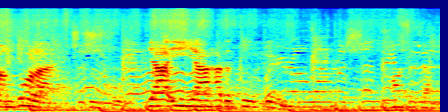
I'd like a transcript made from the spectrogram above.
反过来压一压它的肚部，然后就这样。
